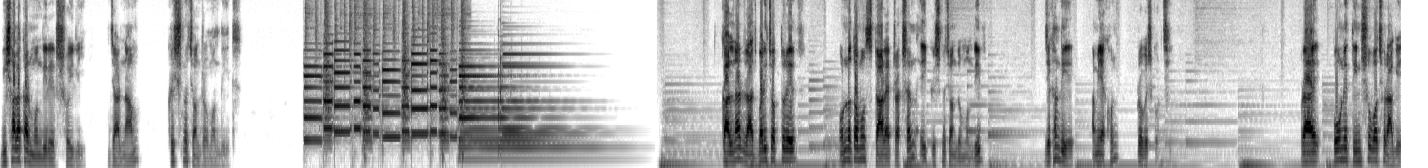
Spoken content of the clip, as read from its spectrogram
বিশালাকার মন্দিরের শৈলী, যার নাম কৃষ্ণচন্দ্র মন্দির। কালনার রাজবাড়ি চত্বরের অন্যতম স্টার অ্যাট্রাকশন এই কৃষ্ণচন্দ্র মন্দির, যেখান দিয়ে আমি এখন প্রবেশ করছি। প্রায় পৌনে তিনশো বছর আগে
